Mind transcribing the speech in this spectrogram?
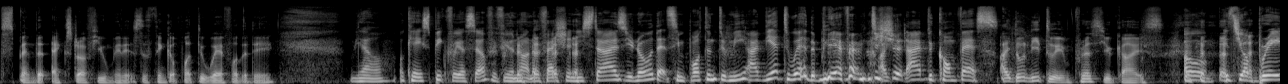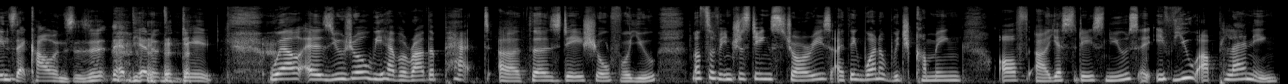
spend that extra few minutes to think of what to wear for the day. Yeah, okay, speak for yourself if you're not a fashionista. As you know, that's important to me. I've yet to wear the BFM t shirt, I, I, have to confess. I don't need to impress you guys. oh, it's your brains that counts, is it, at the end of the day? Well, as usual, we have a rather packed uh, Thursday show for you. Lots of interesting stories, I think one of which coming off uh, yesterday's news. If you are planning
